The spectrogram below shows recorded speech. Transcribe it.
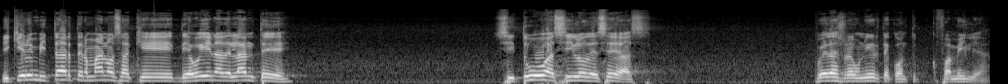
Y quiero invitarte, hermanos, a que de hoy en adelante, si tú así lo deseas, puedas reunirte con tu familia.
